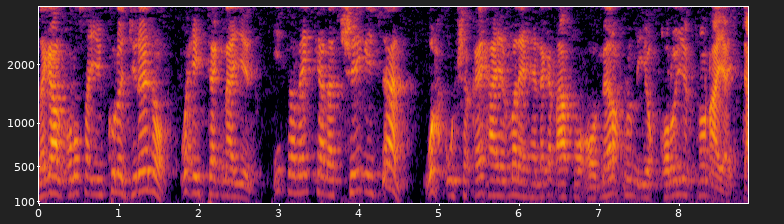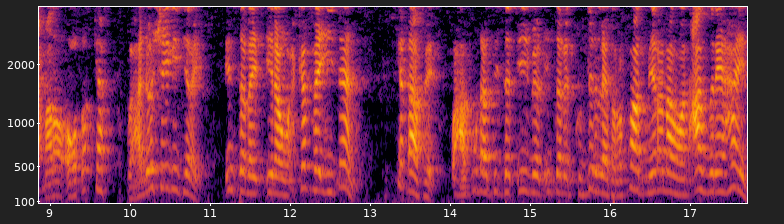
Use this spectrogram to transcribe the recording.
dagaal culus ayay kula jireenoo waxay taagnaayeen. Internetkanaad sheegaysaan wax uu shaqeyhayo malehe naga dhaafo oo meelo xun iyo qoloyin xun ayaa isticmaala oo dadka waxaa loo sheegi jiray internet inaad wax ka faa'iidaan iska dhaafe. Waxaad ku dhaaftay dad email internet ku diri lahayd rafaad miirana oo aan casri ahayn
